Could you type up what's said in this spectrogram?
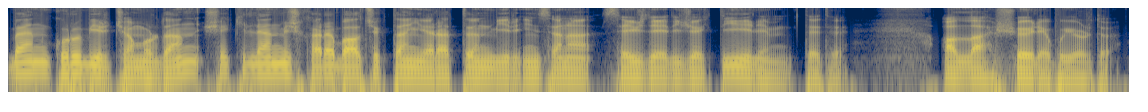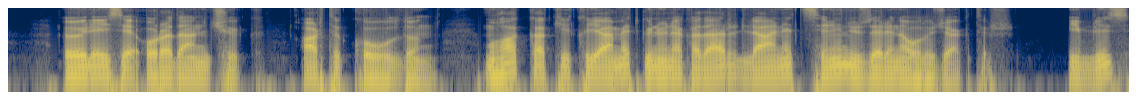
ben kuru bir çamurdan, şekillenmiş kara balçıktan yarattığın bir insana secde edecek değilim, dedi. Allah şöyle buyurdu. Öyleyse oradan çık, artık kovuldun. Muhakkak ki kıyamet gününe kadar lanet senin üzerine olacaktır. İblis,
